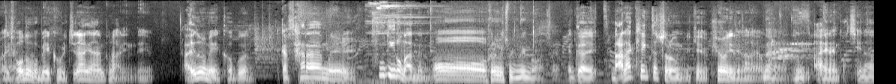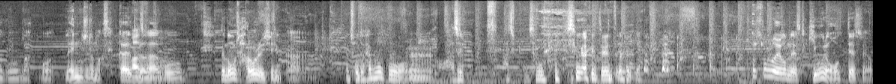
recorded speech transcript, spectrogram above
아니, 네. 저도 뭐 메이크업을 진하게 하는 편은 아닌데 아이돌 메이크업은 약간 사람을 2D로 만드는 거. 어 그런 게 좀 있는 것 같아요. 그러니까 만화 캐릭터처럼 이렇게 표현이 되잖아요. 네. 눈 아이라인도 진하고 막 뭐 렌즈도 막 색깔 맞아, 들어가고. 근데 너무 잘 어울리시니까. 저도 해보고 네. 어, 아직 아직 괜찮네 생각이 들더라고요. 첫 솔로 앨범 냈을 때 기분이 어땠어요?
